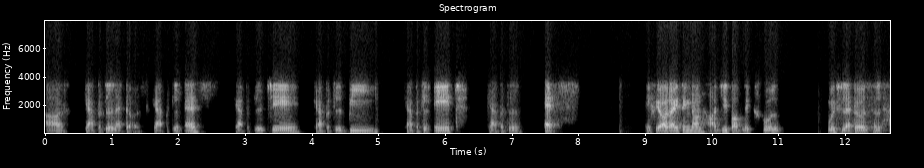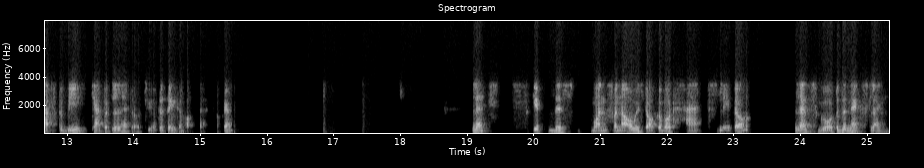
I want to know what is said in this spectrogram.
are capital letters, capital S, capital J, capital B, capital H, capital S if you're writing down Haji Public School, which letters will have to be capital letters? You have to think about that, okay? Let's skip this one for now. We'll talk about hats later. Let's go to the next line.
